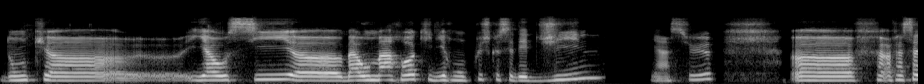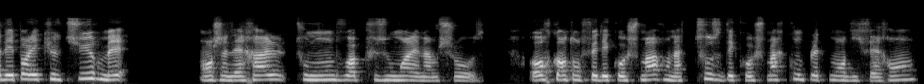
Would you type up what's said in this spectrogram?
Donc, euh, il y a aussi euh, bah, au Maroc, ils diront plus que c'est des djinns, bien sûr. Euh, enfin, ça dépend les cultures, mais en général, tout le monde voit plus ou moins les mêmes choses. Or, quand on fait des cauchemars, on a tous des cauchemars complètement différents.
